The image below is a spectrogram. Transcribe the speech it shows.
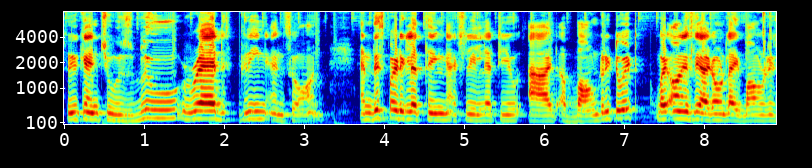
So you can choose blue red green and so on. And this particular thing actually let you add a boundary to it. But honestly I don't like boundaries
